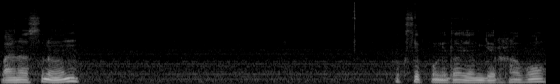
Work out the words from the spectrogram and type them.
마이너스는 흑색봉에다 연결을 하고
